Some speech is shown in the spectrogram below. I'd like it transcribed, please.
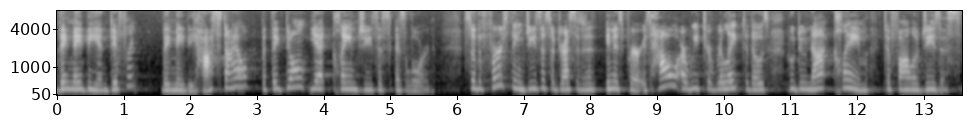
They may be indifferent, They may be hostile, but they don't yet claim Jesus as Lord. So, the first theme Jesus addresses in his prayer is how are we to relate to those who do not claim to follow Jesus?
